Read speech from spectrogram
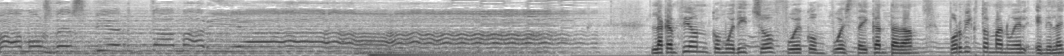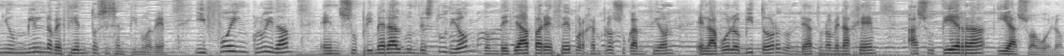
Vamos despierta María. La canción, como he dicho, fue compuesta y cantada por Víctor Manuel en el año 1969 y fue incluida en su primer álbum de estudio, donde ya aparece, por ejemplo, su canción El abuelo Víctor, donde hace un homenaje a su tierra y a su abuelo.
